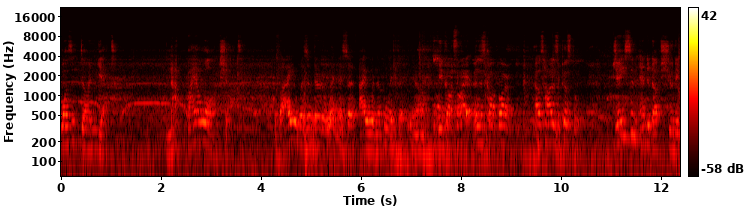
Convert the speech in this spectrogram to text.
wasn't done yet. Not by a long shot. If I wasn't there to witness it, I wouldn't have believed it, you know. Caught fire. I just caught fire. I was hot as a pistol. Jason ended up shooting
